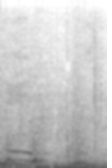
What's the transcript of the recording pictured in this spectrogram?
Let's go.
